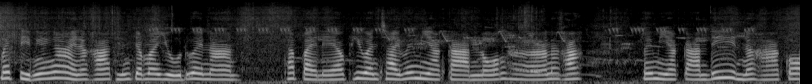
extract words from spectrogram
ไม่ติดง่าย ๆนะคะ ถึงจะมาอยู่ด้วยนาน ถ้าไปแล้วพี่วันชัยไม่มีอาการร้องหานะคะ ไม่มีอาการดิ้นนะคะ ก็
